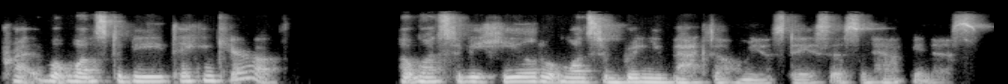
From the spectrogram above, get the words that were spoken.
pre- what wants to be taken care of, what wants to be healed, what wants to bring you back to homeostasis and happiness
